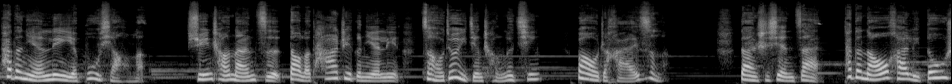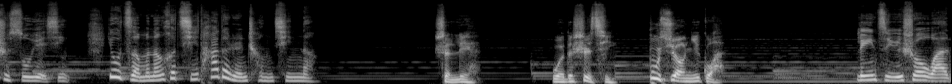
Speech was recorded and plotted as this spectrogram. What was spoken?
他的年龄也不小了。寻常男子到了他这个年龄，早就已经成了亲，抱着孩子了。但是现在，他的脑海里都是苏月心，又怎么能和其他的人成亲呢？沈炼，我的事情不需要你管。林子瑜说完，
